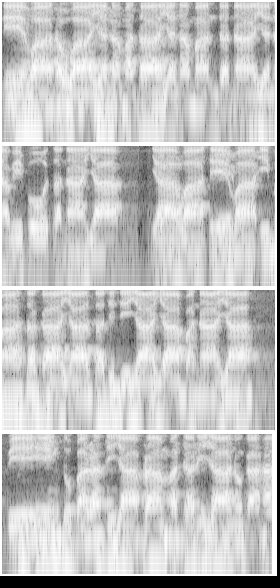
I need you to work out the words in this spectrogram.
เนวาทวายนมัทายนมันดนายนวิภูสนายายาวาเทวาอิมาสกายาสติติยายาปนายาวิหิงสุปรติยาพรหมจริยานุกหา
